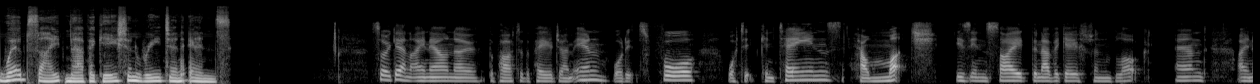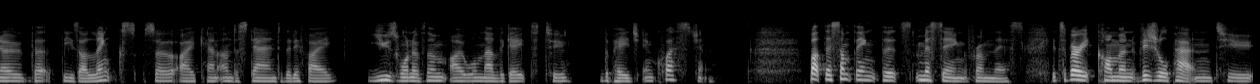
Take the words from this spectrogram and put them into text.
Website navigation region ends. So again, I now know the part of the page I'm in, what it's for, what it contains, how much is inside the navigation block, and I know that these are links, so I can understand that if I use one of them, I will navigate to the page in question. But there's something that's missing from this. It's a very common visual pattern to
